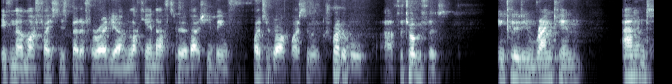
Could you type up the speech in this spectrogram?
even though my face is better for radio, I'm lucky enough to have actually been photographed by some incredible uh, photographers, including Rankin, and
